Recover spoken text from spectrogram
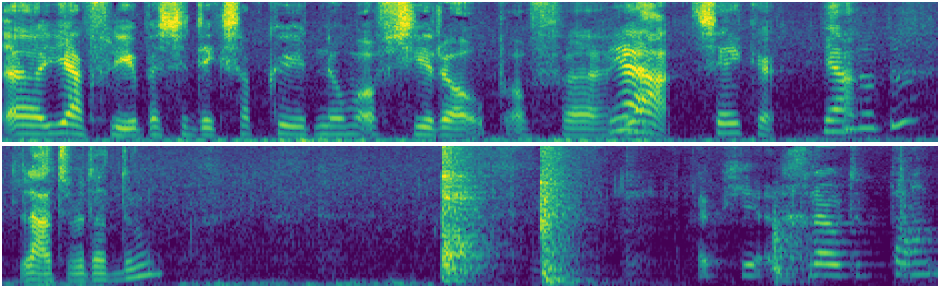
uh, ja vlierbessendikzap kun je het noemen. Of siroop. Of, uh, ja. ja. zeker. Ja. we dat doen? Laten we dat doen. Heb je een grote pan?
